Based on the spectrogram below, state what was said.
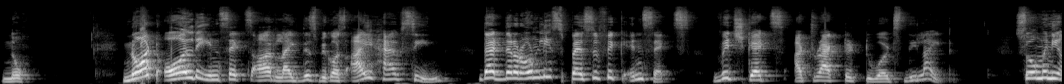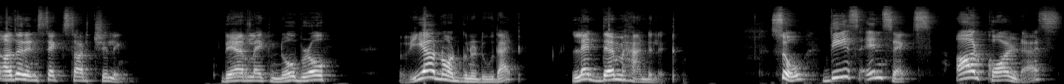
No. Not all the insects are like this because I have seen that there are only specific insects which gets attracted towards the light. So many other insects are chilling. They are like, no bro, we are not going to do that. Let them handle it. So these insects are called as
